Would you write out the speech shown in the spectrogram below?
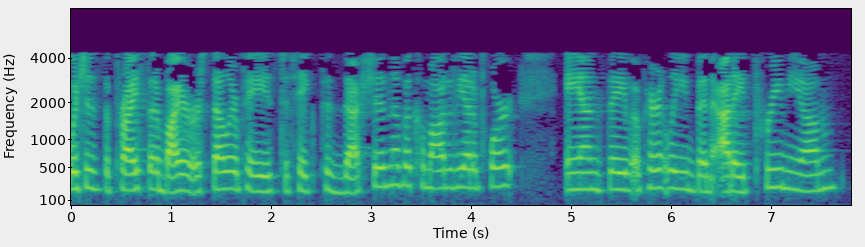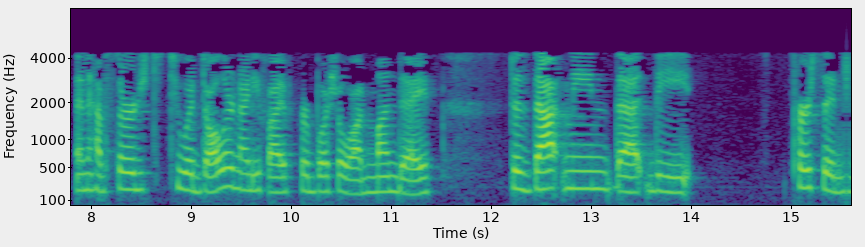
which is the price that a buyer or seller pays to take possession of a commodity at a port and they've apparently been at a premium and have surged to a dollar ninety-five per bushel on Monday. Does that mean that the person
